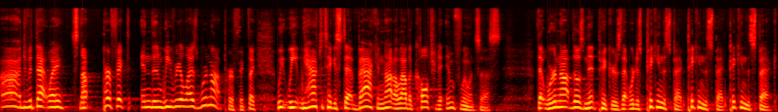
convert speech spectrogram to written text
ah, do it that way. It's not perfect. And then we realize we're not perfect. Like we, we, we have to take a step back and not allow the culture to influence us. That we're not those nitpickers, that we're just picking the speck, picking the speck, picking the speck.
